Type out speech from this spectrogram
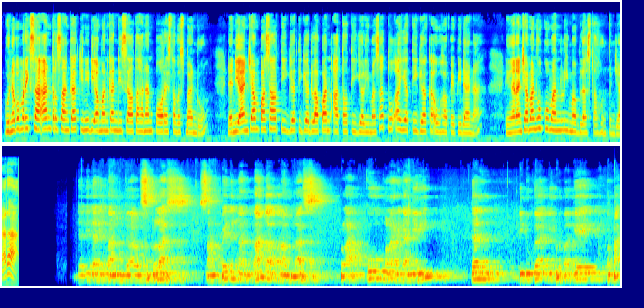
Guna pemeriksaan, tersangka kini diamankan di sel tahanan Polrestabes Bandung dan diancam pasal 338 atau 351 ayat 3 KUHP pidana dengan ancaman hukuman 15 tahun penjara. Jadi dari tanggal 11 sampai dengan tanggal 16 pelaku melarikan diri dan diduga di berbagai tempat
